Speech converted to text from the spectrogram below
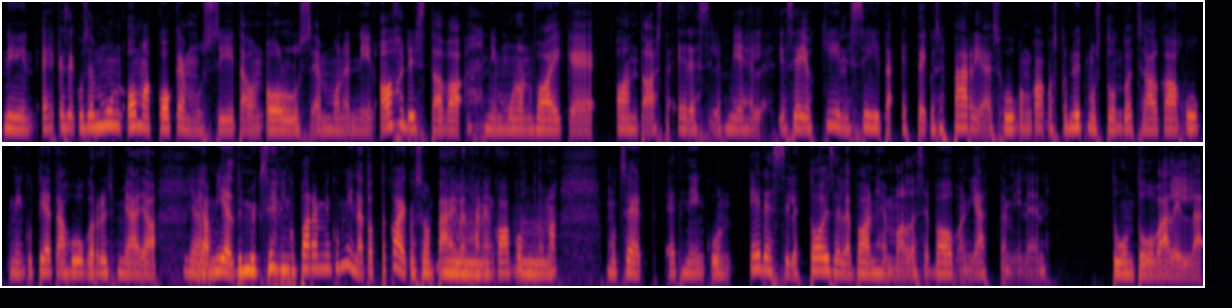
Niin ehkä se, kun se mun oma kokemus siitä on ollut semmoinen niin ahdistava, niin mun on vaikea antaa sitä edes sille miehelle. Ja se ei ole kiinni siitä, etteikö se pärjäisi Huukon kanssa, koska nyt musta tuntuu, että se alkaa hu- niin kuin tietää Huukon rytmiä ja, ja mieltymyksiä niin kuin paremmin kuin minä. Totta kai, kun se on päivät mm, hänen kanssaan kotona. Mm. Mutta se, että et niin kuin edes sille toiselle vanhemmalle se vauvan jättäminen tuntuu välillä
